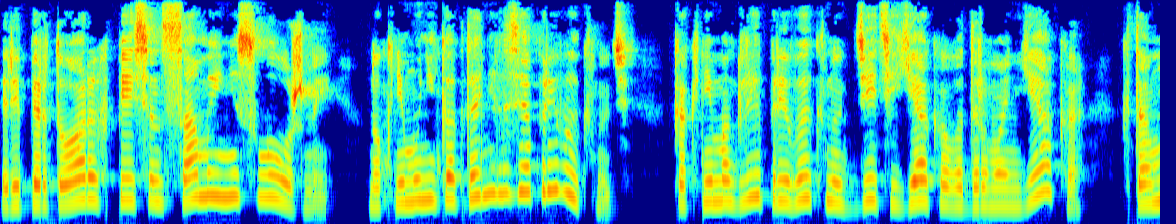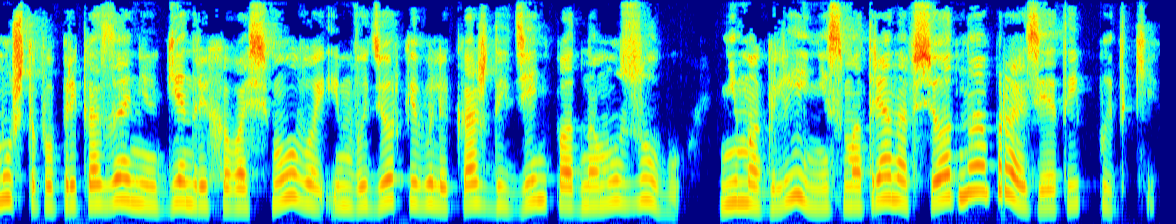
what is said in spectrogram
Репертуар их песен самый несложный, но к нему никогда нельзя привыкнуть, как не могли привыкнуть дети Якова Дарманьяка к тому, что по приказанию Генриха VIII им выдергивали каждый день по одному зубу, не могли, несмотря на все однообразие этой пытки.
